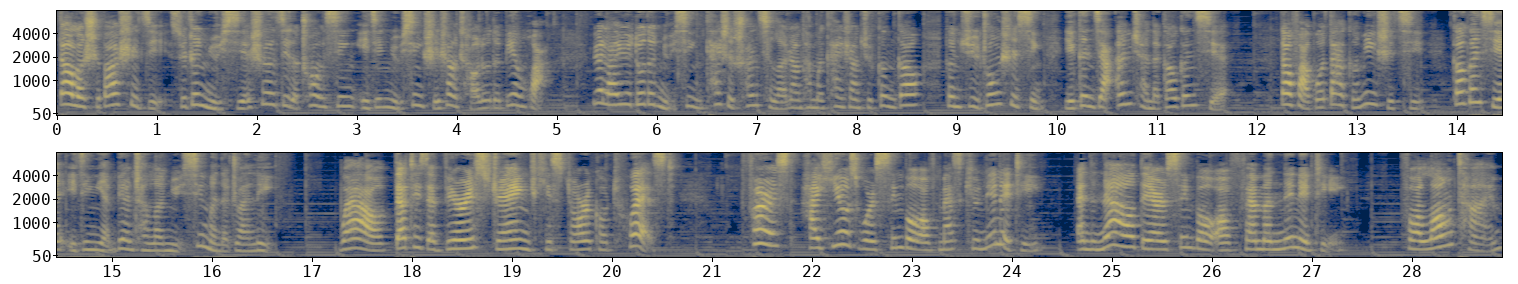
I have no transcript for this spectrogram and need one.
到了十八世纪，随着女鞋设计的创新以及女性时尚潮流的变化， 越来越多的女性开始穿起了让她们看上去更高、更具装饰性、也更加安全的高跟鞋。到法国大革命时期，高跟鞋已经演变成了女性们的专利。Wow, that is a very strange historical twist. First, high heels were a symbol of masculinity, and now they are a symbol of femininity. For a long time,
